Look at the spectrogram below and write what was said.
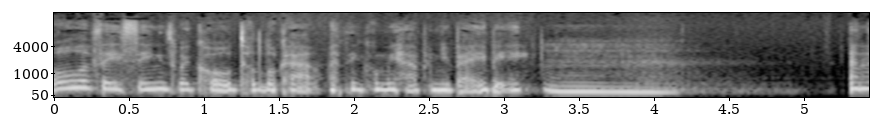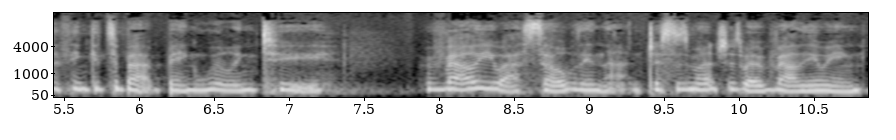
all of these things we're called to look at i think when we have a new baby mm. and i think it's about being willing to value ourselves in that just as much as we're valuing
